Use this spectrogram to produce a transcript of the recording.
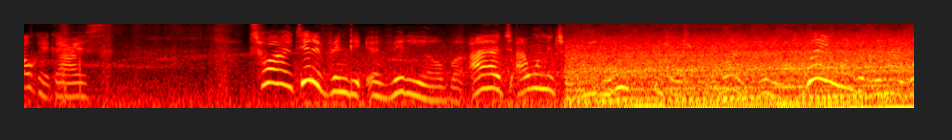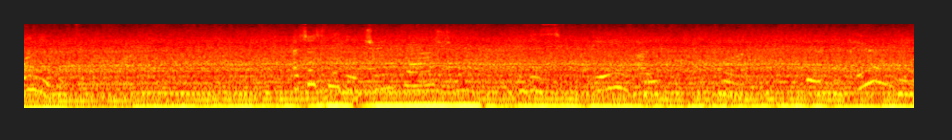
Okay, guys. So I did a, vindi- a video, but I had to, I wanted to redo because what way longer than I wanted it to. I just made a chain crash in this game. I but the, apparently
